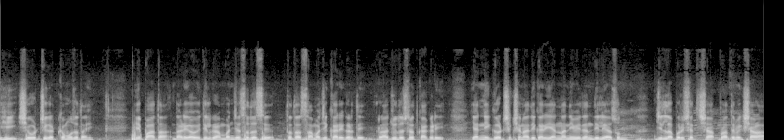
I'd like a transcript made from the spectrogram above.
ही शेवटची घटका मोजत आहे. हे पाहता दाडेगाव येथील ग्रामपंचायत सदस्य तथा सामाजिक कार्यकर्ते राजू दशरथ काकडे यांनी गट शिक्षणाधिकारी यांना निवेदन दिले असून जिल्हा परिषद शा प्राथमिक शाळा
